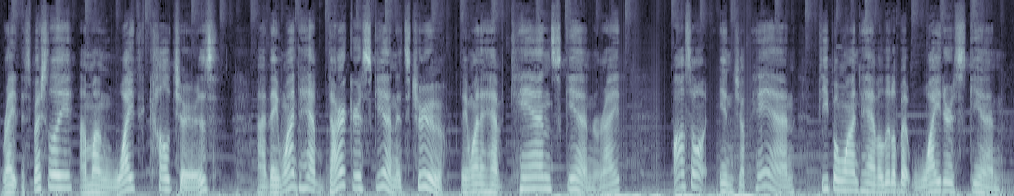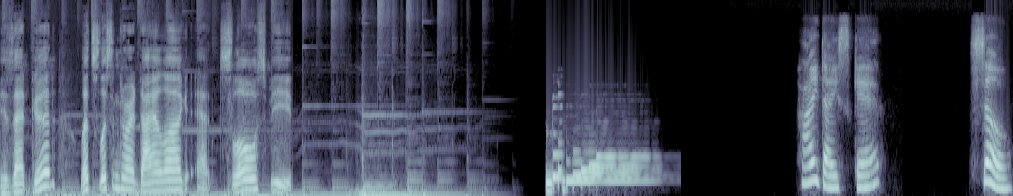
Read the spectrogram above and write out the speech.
Right. Especially among white cultures. Uh, they want to have darker skin. It's true. They want to have tan skin, right? Also, in Japan, people want to have a little bit whiter skin. Is that good? Let's listen to our dialogue at slow speed. Hi, Daisuke. So,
